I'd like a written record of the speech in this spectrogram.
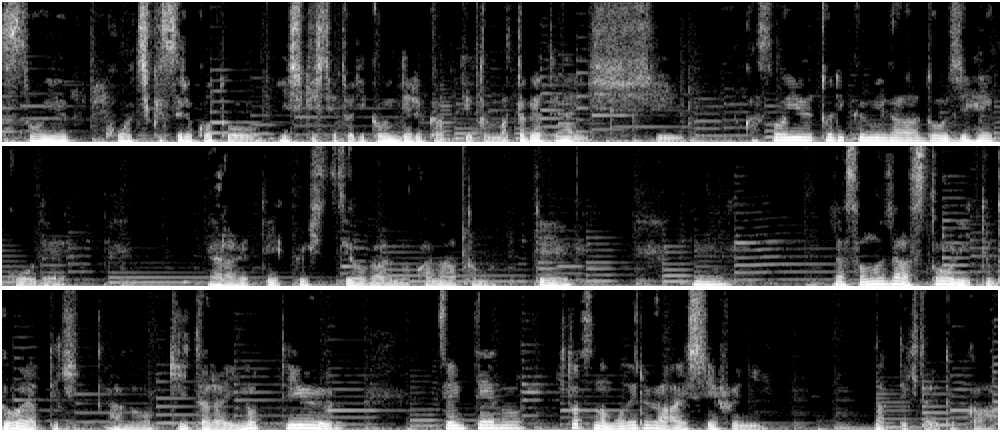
そういう構築することを意識して取り組んでるかっていうと全くやってないし、そういう取り組みが同時並行でやられていく必要があるのかなと思って、でじゃあそのじゃあストーリーってどうやってきあの聞いたらいいのっていう前提の一つのモデルが ICF になってきたりとか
